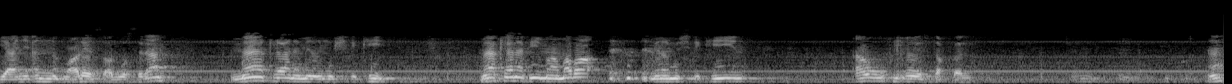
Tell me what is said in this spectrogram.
يعني أنه عليه الصلاة والسلام ما كان من المشركين. ما كان فيما مضى من المشركين أو فيما يستقبل. ها؟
